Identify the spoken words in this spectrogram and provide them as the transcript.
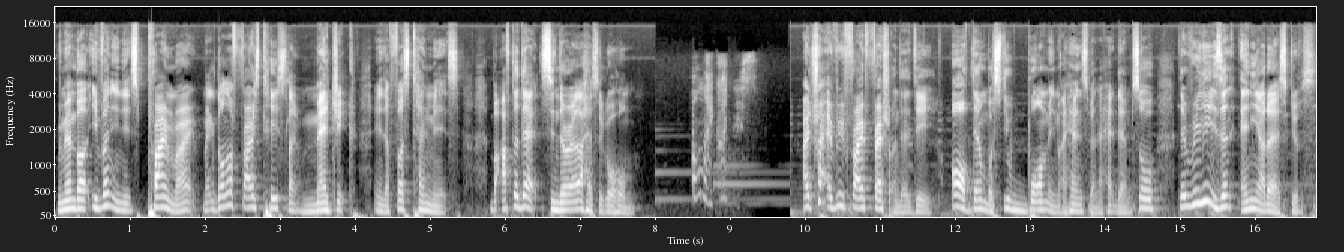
remember, even in its prime, right, McDonald's fries taste like magic in the first 10 minutes. But after that, Cinderella has to go home. Oh my goodness. I tried every fry fresh on that day, all of them were still warm in my hands when I had them, so there really isn't any other excuse.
